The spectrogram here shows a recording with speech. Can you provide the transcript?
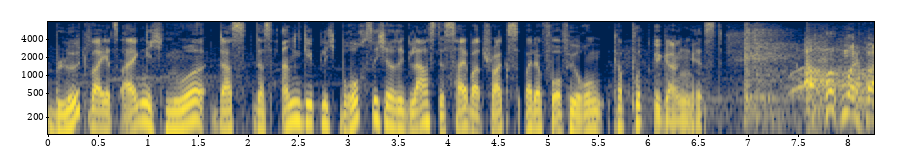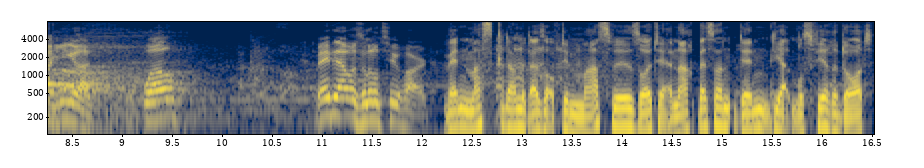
blöd war jetzt eigentlich nur, dass das angeblich bruchsichere Glas des Cybertrucks bei der Vorführung kaputt gegangen ist. Oh my fucking god. Well, Wenn Musk damit also auf dem Mars will, sollte er nachbessern, denn die Atmosphäre dort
